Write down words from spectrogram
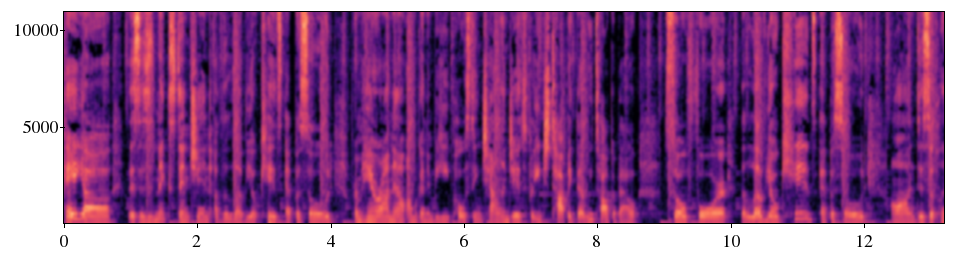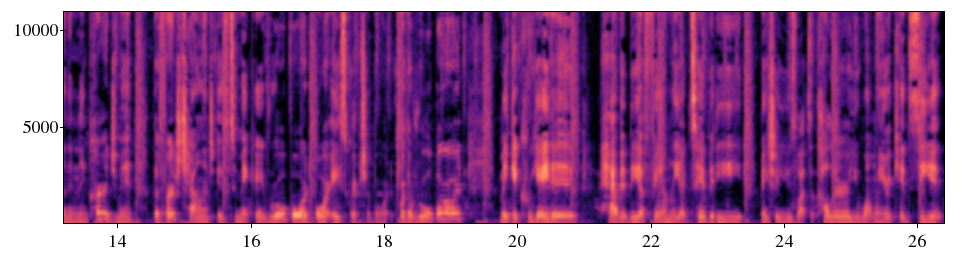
Hey y'all, this is an extension of the Love Your Kids episode. From here on out, I'm going to be posting challenges for each topic that we talk about. So, for the Love Your Kids episode on discipline and encouragement, the first challenge is to make a rule board or a scripture board. For the rule board, make it creative, have it be a family activity. Make sure you use lots of color. You want when your kids see it,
